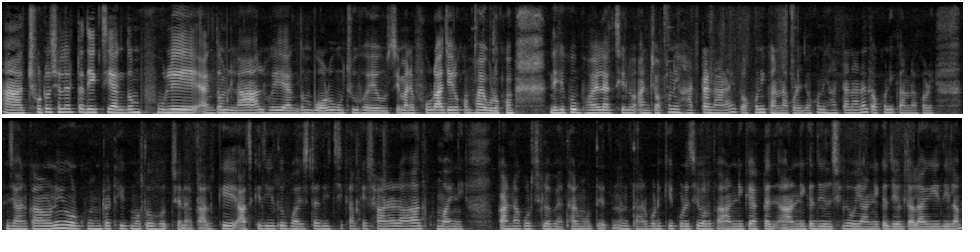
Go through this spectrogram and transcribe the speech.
আর ছোট ছেলেরটা দেখছি একদম ফুলে, একদম লাল হয়ে, একদম বড় উঁচু হয়ে উঠছে। মানে ফোড়া যেরকম হয় ওরকম। দেখে খুব ভয় লাগছিল। আর যখনই হাতটা নাড়ায়, তখনই কান্না করে। যখনই হাটটা নাড়ায়, তখনই কান্না করে। যার কারণেই ওর ঘুমটা ঠিক মতো হচ্ছে না। কালকে, আজকে যেহেতু ভয়েসটা দিচ্ছি, কালকে সারা রাত ঘুমায়নি। কান্না করছিল ব্যথার মধ্যে। তারপরে কি করেছি বলতো? আর্নিকা একটা আর্নিকা জেল ছিল। ওই আর্নিকা জেলটা লাগিয়ে দিলাম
